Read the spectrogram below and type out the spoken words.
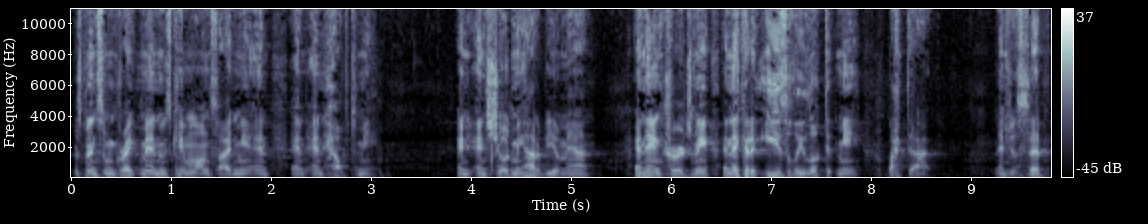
There's been some great men who's came alongside me and, and, and helped me and, and showed me how to be a man. And they encouraged me, and they could have easily looked at me like that and just said,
